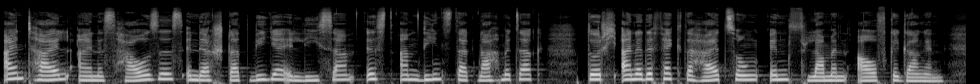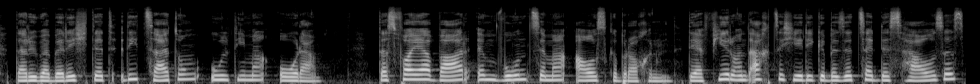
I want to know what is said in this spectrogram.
Ein Teil eines Hauses in der Stadt Villa Elisa ist am Dienstagnachmittag durch eine defekte Heizung in Flammen aufgegangen. Darüber berichtet die Zeitung Ultima Hora. Das Feuer war im Wohnzimmer ausgebrochen. Der 84-jährige Besitzer des Hauses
